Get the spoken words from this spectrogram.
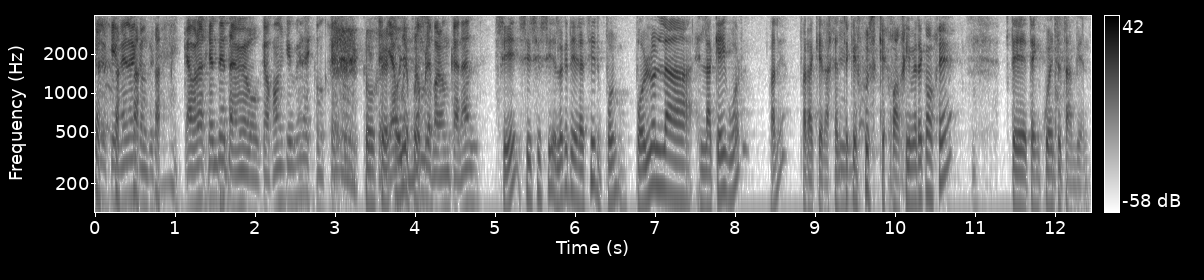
pero Jiménez con G. Que habrá gente que también me busca Juan Jiménez con G. Con Sería Oye, buen pues nombre para un canal. Sí, sí, sí, sí, es lo que te iba a decir. ponlo en la, en la keyword, ¿vale? Para que la gente que busque Juan Jiménez con G te, te encuentre también.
